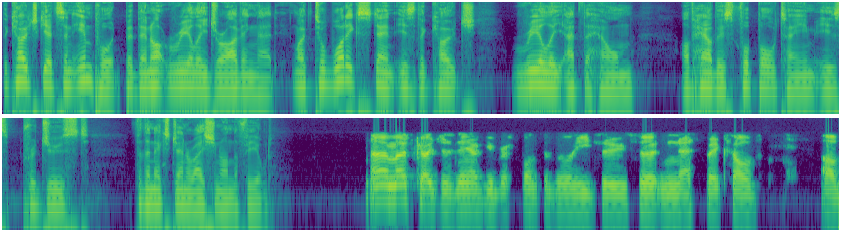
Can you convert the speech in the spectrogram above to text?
the coach gets an input, but they're not really driving that. Like, to what extent is the coach really at the helm of how this football team is produced for the next generation on the field? No, most coaches now give responsibility to certain aspects of of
